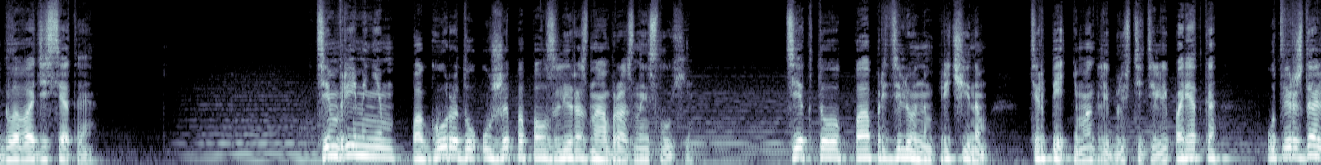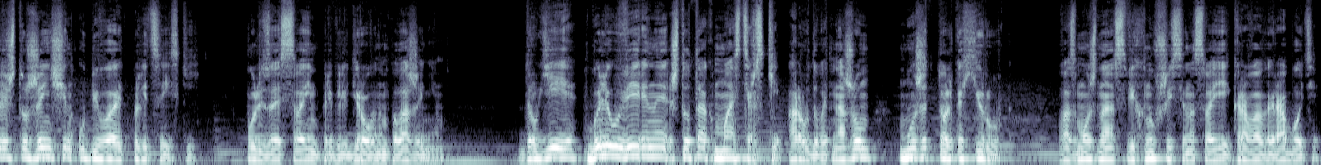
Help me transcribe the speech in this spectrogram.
Глава 10 Тем временем по городу уже поползли разнообразные слухи. Те, кто по определенным причинам терпеть не могли блюстителей порядка, утверждали, что женщин убивает полицейский, пользуясь своим привилегированным положением. Другие были уверены, что так мастерски орудовать ножом может только хирург, возможно, свихнувшийся на своей кровавой работе.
